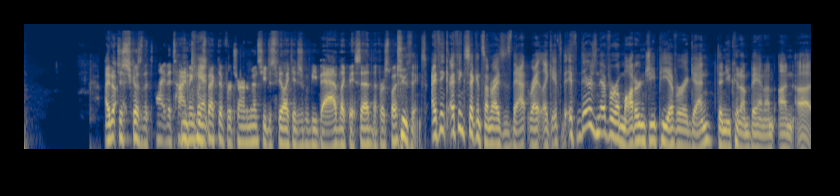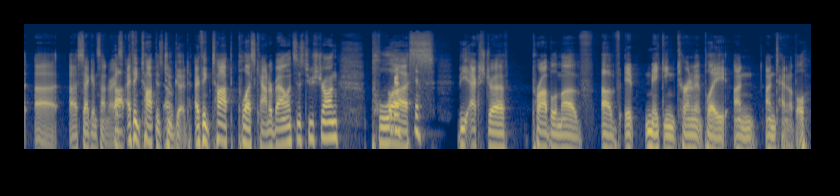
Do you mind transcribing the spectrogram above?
I don't. just because of the time, the timing perspective for tournaments, you just feel like it just would be bad, like they said in the first place. two things. I think I think Second Sunrise is that right. Like if if there's never a modern GP ever again, then you can unban on on uh uh, uh Second Sunrise. Top. I think top is too Oh. good. I think top plus counterbalance is too strong, plus the extra problem of of it making tournament play un untenable.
